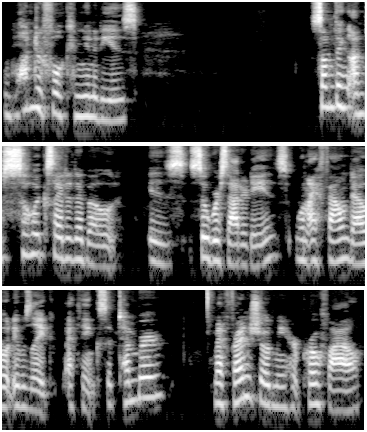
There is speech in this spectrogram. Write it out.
wonderful communities. Something I'm so excited about is Sober Saturdays. When I found out, it was like, I think September, my friend showed me her profile.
